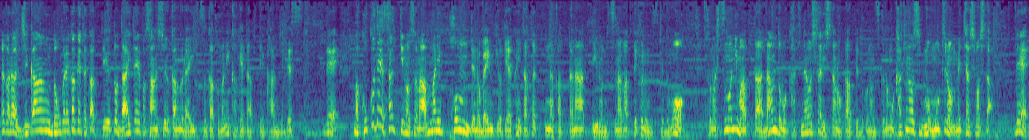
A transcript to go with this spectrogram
だから時間どんぐらいかけたかっていうと、大体やっぱ3週間ぐらいいつ書くのにかけたっていう感じです。で、まあ、ここでさっきのそのあんまり本での勉強って役に立たなかったなっていうのに繋がってくるんですけども、その質問にもあった何度も書き直したりしたのかっていうところなんですけども、書き直しももちろんめっちゃしました。で、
